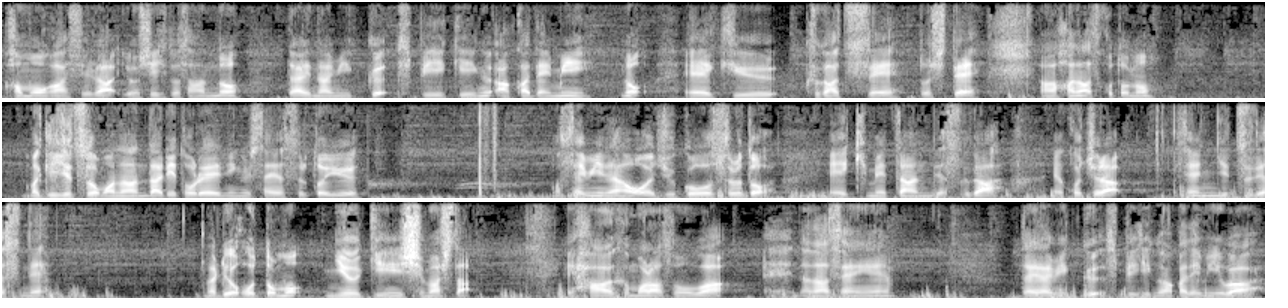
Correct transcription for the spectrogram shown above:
鴨頭義人さんのダイナミックスピーキングアカデミーの、え、9, 9月生として話すことの、ま、技術を学んだりトレーニングしたりするというセミナーを受講すると決めたんですがこちら先日ですね両方とも入金しました。ハーフマラソンは7000円。ダイナミックスピーキングアカデミーは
